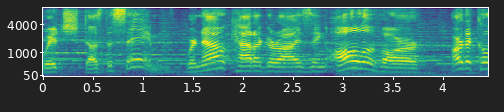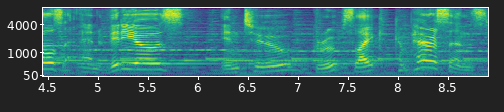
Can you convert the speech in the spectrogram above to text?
which does the same. We're now categorizing all of our articles and videos into groups like comparisons.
